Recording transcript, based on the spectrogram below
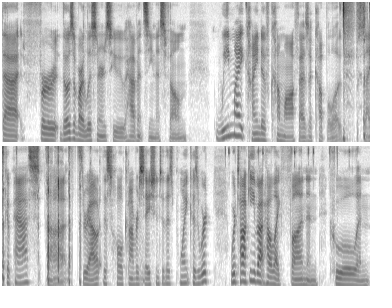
that for those of our listeners who haven't seen this film, we might kind of come off as a couple of psychopaths uh, throughout this whole conversation to this point because we're we're talking about how like fun and cool and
